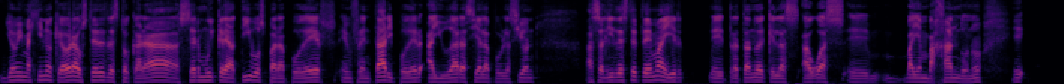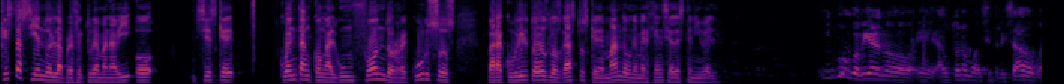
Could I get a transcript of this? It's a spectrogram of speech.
yo me imagino que ahora a ustedes les tocará ser muy creativos para poder enfrentar y poder ayudar hacia la población a salir de este tema e ir eh, tratando de que las aguas eh, vayan bajando, ¿no? ¿Qué está haciendo la prefectura de Manabí o si es que cuentan con algún fondo, recursos para cubrir todos los gastos que demanda una emergencia de este nivel? ningún gobierno eh, autónomo descentralizado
